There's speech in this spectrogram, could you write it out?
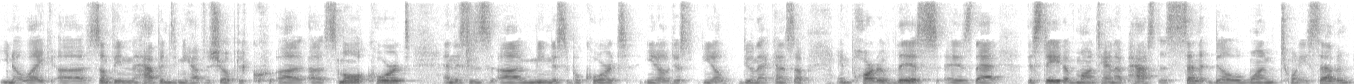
you know, like uh, something happens and you have to show up to uh, a small court, and this is uh, municipal court, you know, just you know, doing that kind of stuff. And part of this is that the state of Montana passed a Senate Bill 127,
